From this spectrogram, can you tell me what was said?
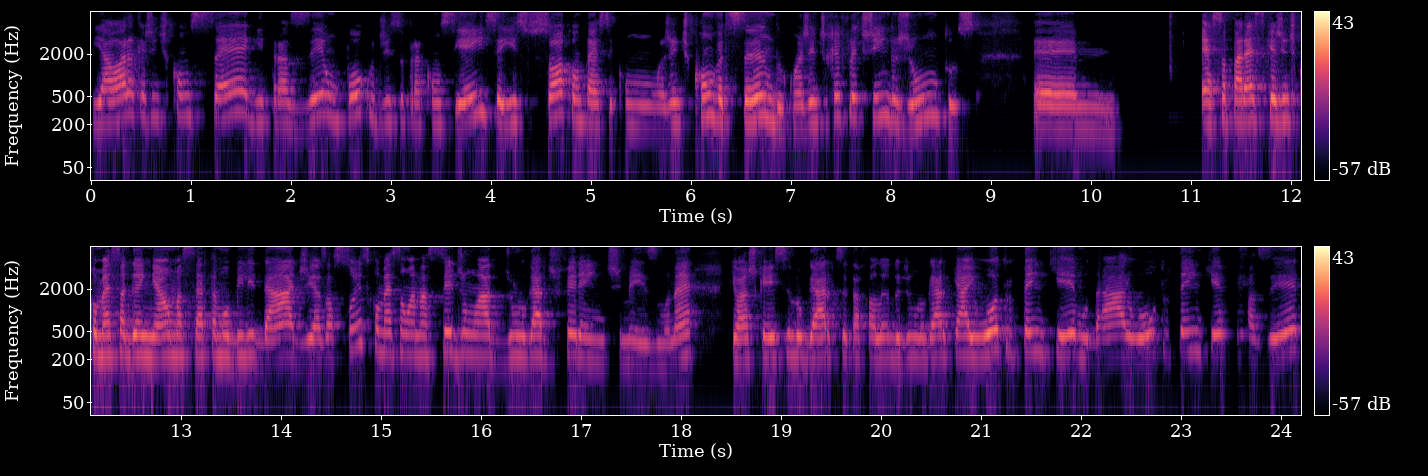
e a hora que a gente consegue trazer um pouco disso para a consciência e isso só acontece com a gente conversando com a gente refletindo juntos é, essa parece que a gente começa a ganhar uma certa mobilidade e as ações começam a nascer de um lado de um lugar diferente mesmo, né? Que eu acho que é esse lugar que você está falando de um lugar que ah, o outro tem que mudar, o outro tem que fazer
